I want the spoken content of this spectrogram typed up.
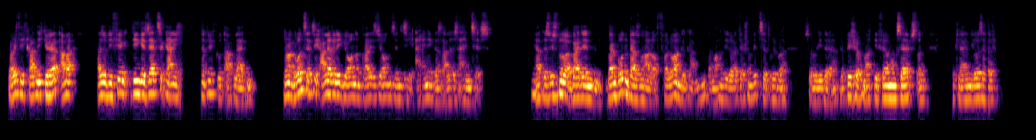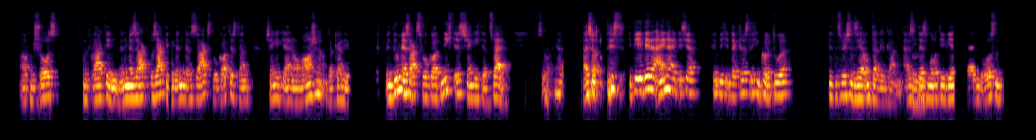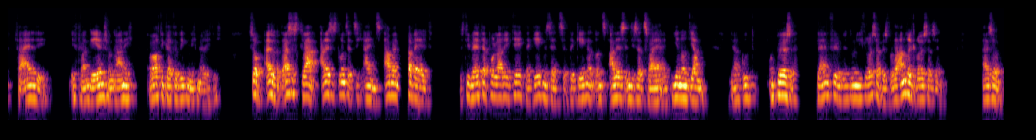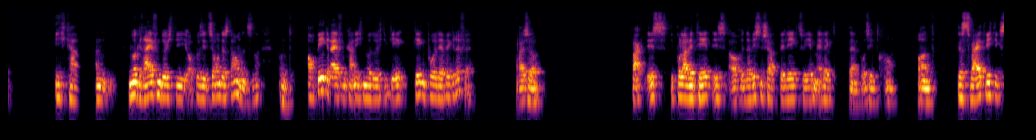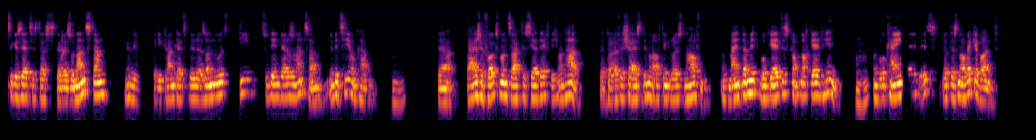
Da habe ich dich gerade nicht gehört, aber also die vier, die Gesetze kann ich natürlich gut ableiten. Mal, grundsätzlich alle Religionen und Traditionen sind sich einig, dass alles eins ist. Ja, das ist nur bei den, beim Bodenpersonal oft verloren gegangen. Da machen die Leute ja schon Witze drüber. So wie der, der Bischof macht die Firmung selbst und kleinen Josef auf den Schoß und fragt ihn, wenn du mir sagst, sagst ihm, wenn du mir sagst, wo Gott ist, dann schenke ich dir eine Orange und der kleine, wenn du mir sagst, wo Gott nicht ist, schenke ich dir zwei. So, ja. Also, das, die Idee der Einheit ist ja, finde ich, in der christlichen Kultur inzwischen sehr untergegangen. Also, mhm. das motiviert die großen Vereine, die Evangelien schon gar nicht, aber auch die Katholiken nicht mehr richtig. So, also, das ist klar. Alles ist grundsätzlich eins. Aber in der Welt, das ist die Welt der Polarität, der Gegensätze, begegnet uns alles in dieser Zweiheit, Yin und Yang. Ja, gut und böse. Klein fühlen, wenn du nicht größer bist oder andere größer sind. Also, ich kann nur greifen durch die Opposition des Daumens. Ne? Und auch begreifen kann ich nur durch die Geg Gegenpol der Begriffe. Also Fakt ist, die Polarität ist auch in der Wissenschaft belegt zu jedem Elektron ein Positron. Und das zweitwichtigste Gesetz ist das der Resonanz dann, ja, wie die Krankheitsbilder, sondern nur die, zu denen wir Resonanz haben, eine Beziehung haben. Mhm. Der bayerische Volksmund sagt es sehr deftig und hart. Der Teufel scheißt immer auf den größten Haufen und meint damit, wo Geld ist, kommt noch Geld hin. Mhm. Und wo kein Geld ist, wird es noch weggeräumt.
